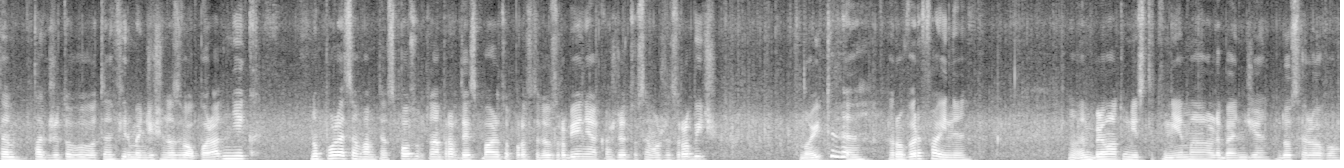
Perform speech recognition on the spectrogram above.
Ten, także to, ten film będzie się nazywał Poradnik. No polecam wam ten sposób, to naprawdę jest bardzo proste do zrobienia, każdy to sobie może zrobić. No i tyle, rower fajny. No emblematu niestety nie ma, ale będzie docelowo,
